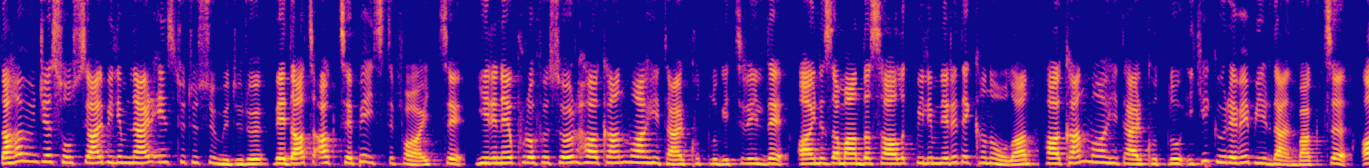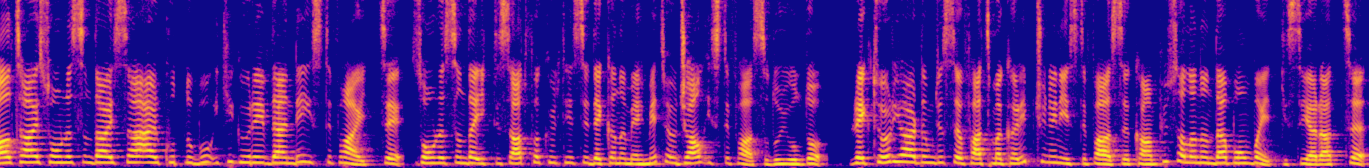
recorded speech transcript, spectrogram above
Daha önce Sosyal Bilimler Enstitüsü Müdürü Vedat Aktepe istifa etti. Yerine Profesör Hakan Vahit Erkutlu getirildi. Aynı zamanda Sağlık Bilimleri Dekanı olan Hakan Vahit Erkutlu iki göreve birden baktı. 6 ay sonrasında ise Erkutlu bu iki görevden de istifa etti. Sonrasında İktisat Fakültesi Dekanı Mehmet Öcal istifası duyuldu. Rektör yardımcısı Fatma Karipçü'nün istifası kampüs alanında bomba etkisi yarattı.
